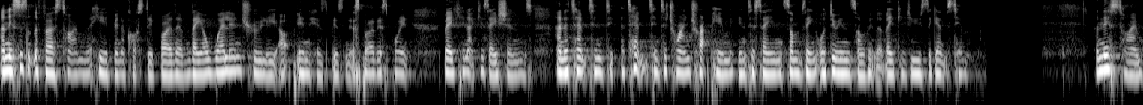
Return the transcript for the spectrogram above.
And this isn't the first time that he had been accosted by them. They are well and truly up in his business by this point, making accusations and attempting to, attempting to try and trap him into saying something or doing something that they could use against him. And this time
